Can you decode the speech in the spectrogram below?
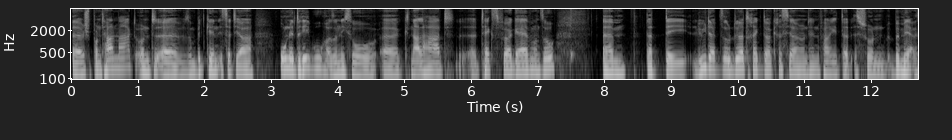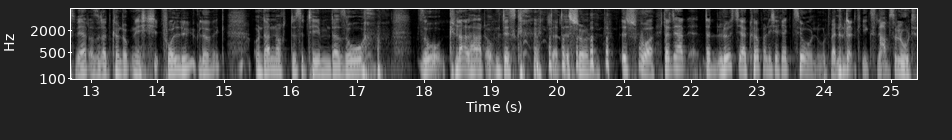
äh, Spontanmarkt und äh, so ein Bitcoin ist das ja ohne Drehbuch, also nicht so äh, knallhart äh, Text vergeben und so. Ähm, dass die Lü das so durchträgt, der Christian und den Farid, das ist schon bemerkenswert. Also das könnte auch nicht voll Lü, glaube ich. Und dann noch diese Themen da so, so knallhart auf dem Disk, das ist schon, ist schwor. Das, hat, das löst ja körperliche Reaktionen, gut, wenn du das kriegst. ne? Absolut.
